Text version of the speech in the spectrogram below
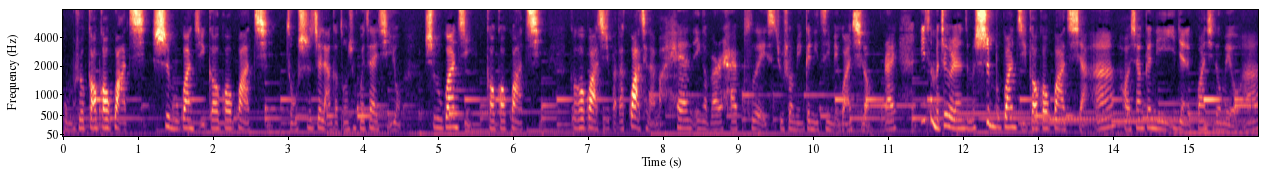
我们说高高挂起，事不关己高高挂起，总是这两个总是会在一起用，事不关己高高挂起。高高挂起就把它挂起来嘛，hand in a very high place 就说明跟你自己没关系了，right？你怎么这个人怎么事不关己高高挂起啊？啊，好像跟你一点关系都没有啊？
